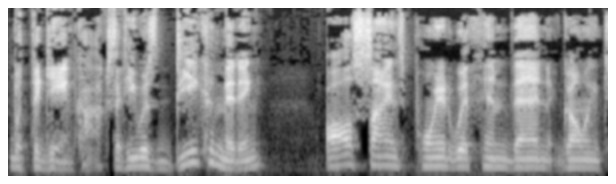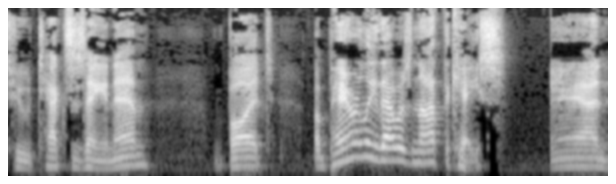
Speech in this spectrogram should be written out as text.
with the Gamecocks, that he was decommitting all signs pointed with him then going to Texas A&M, but apparently that was not the case. And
